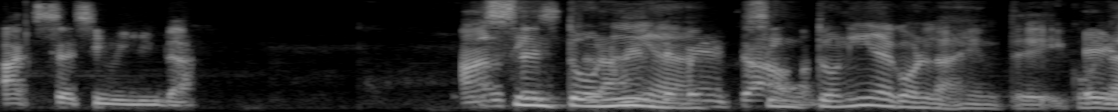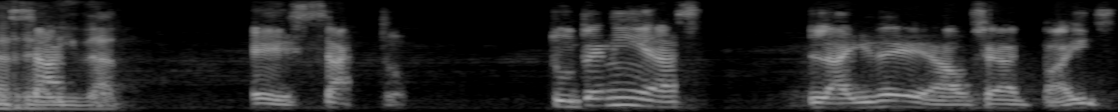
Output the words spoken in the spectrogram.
accesibilidad. sintonía, sintonía con la gente y con la realidad. Exacto. Tú tenías la idea, o sea, el país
